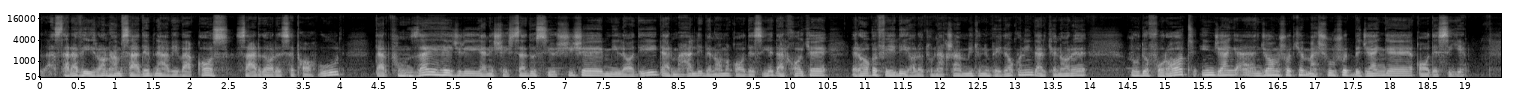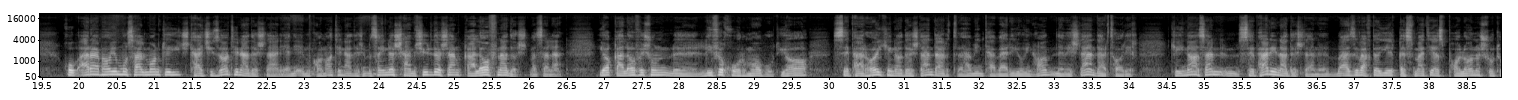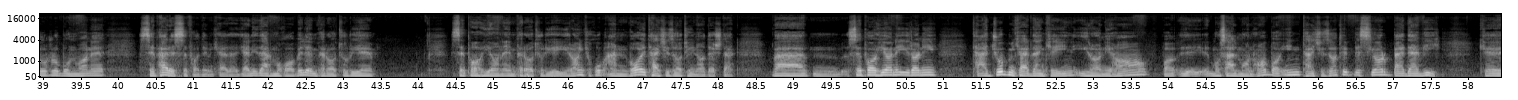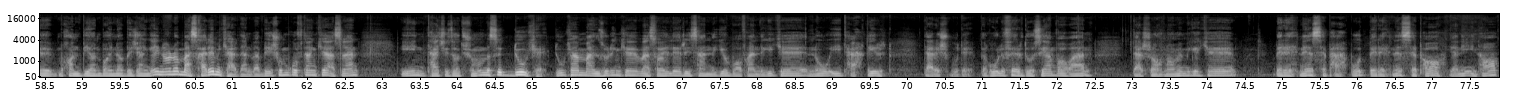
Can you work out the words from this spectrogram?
از طرف ایران هم سعد ابن عبی وقاس سردار سپاه بود در 15 هجری یعنی 636 میلادی در محلی به نام قادسیه در خاک عراق فعلی. حالا تو نقشه هم می‌تونیم پیدا کنین. در کنار رود فرات این جنگ انجام شد که مشهور شد به جنگ قادسیه. خب عرب های مسلمان که هیچ تجهیزاتی نداشتن یعنی امکاناتی نداشتن. مثلا اینا شمشیر داشتن قلاف نداشت مثلا. یا قلافشون لیف خرما بود یا سپرهایی که اینا داشتن در همین تبری و اینها نوشتن در تاریخ که اینا اصلا سپری نداشتن. بعضی وقتا یه قسمتی از پالان و شطور رو به عنوان سپر استفاده می‌کردن. یعنی در مقابل امپراتوری سپاهیان امپراتوری ایران که خب انواع تجهیزات اینا داشتن. و سپاهیان ایرانی تعجب می‌کردن که این ایرانی ها با مسلمان ها با این تجهیزات بسیار بدوی که می‌خوان بیان با اینا بجنگن اینا رو مسخره می‌کردن و بهشون می‌گفتن که اصلا این تجهیزات شما مثل دوکه. دوک هم منظور این که وسایل ریسندگی و بافندگی که نوعی تحقیر درش بوده. به قول فردوسی هم واقعا در شاهنامه میگه که برهنه سپه بود برهنه سپاه. یعنی اینها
